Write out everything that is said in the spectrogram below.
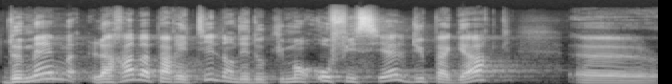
De même, l'arabe apparaît-il dans des documents officiels du pagarque euh,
